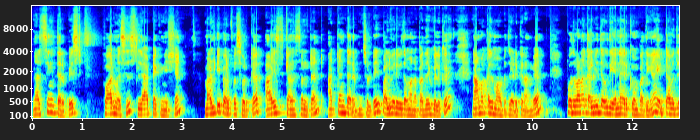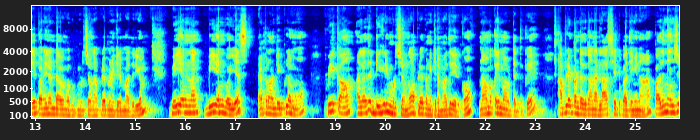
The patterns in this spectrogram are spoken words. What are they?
nursing therapist pharmacist lab technician multipurpose worker ice consultant attender அப்படின்னு சொல்லிட்டு பல்வேறு விதமான பதவிகளுக்கு நாமக்கல் மாவட்டத்தில் எடுக்கிறாங்க. பொதுவான கல்வி தகுதி என்ன இருக்கும் பார்த்தீங்கன்னா எட்டாவது பன்னிரெண்டாவது வகுப்பு முடித்தவங்க அப்ளை பண்ணிக்கிற மாதிரியும் பிஎன்என் பிஎன்ஒய்எஸ் அப்புறம் டிப்ளமோ பிகாம் அல்லது டிகிரி முடித்தவங்க அப்ளை பண்ணிக்கிற மாதிரி இருக்கும். நாமக்கல் மாவட்டத்துக்கு அப்ளை பண்ணுறதுக்கான லாஸ்ட் டேட் பார்த்தீங்கன்னா பதினஞ்சு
